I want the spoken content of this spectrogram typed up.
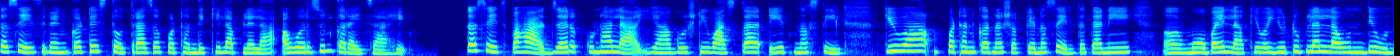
तसेच व्यंकटेश स्तोत्राचं पठन देखील आपल्याला आवर्जून करायचं आहे. तसेच पहा जर कुणाला या गोष्टी वाचता येत नसतील किंवा पठन करणं शक्य नसेल तर त्यांनी मोबाईलला किंवा यूट्यूबला लावून देऊन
